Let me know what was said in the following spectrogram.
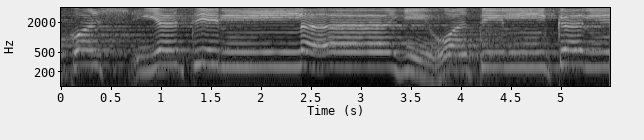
خشية الله وتلك الأمثال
